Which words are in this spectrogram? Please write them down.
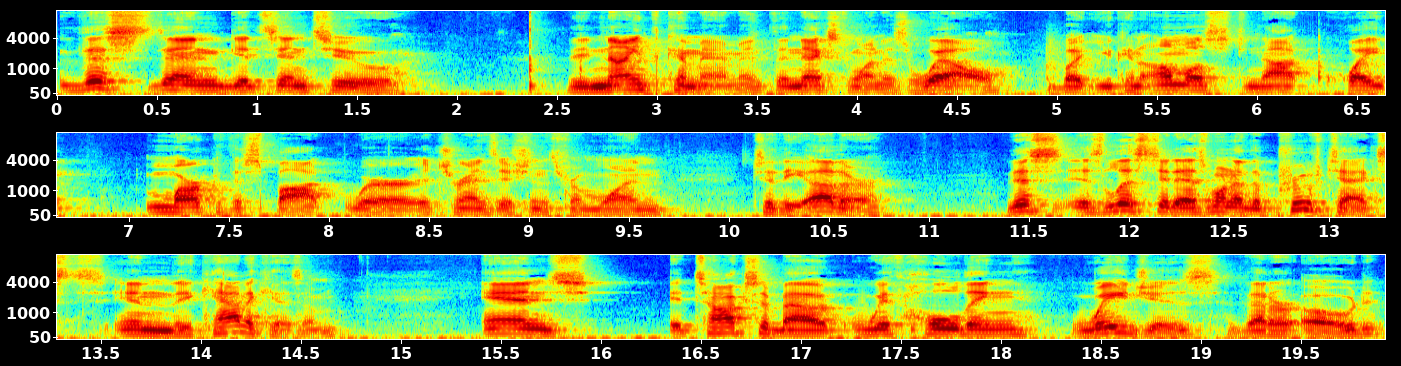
this then gets into the ninth commandment, the next one as well, but you can almost not quite mark the spot where it transitions from one to the other. This is listed as one of the proof texts in the Catechism, and it talks about withholding wages that are owed,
